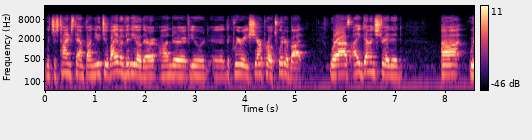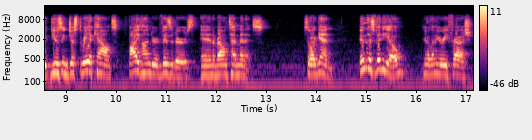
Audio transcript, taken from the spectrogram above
which is timestamped on YouTube, I have a video there under if you uh, the query SharePro Twitter bot, whereas I demonstrated uh, with using just three accounts, 500 visitors in around 10 minutes. So again, in this video, here let me refresh,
